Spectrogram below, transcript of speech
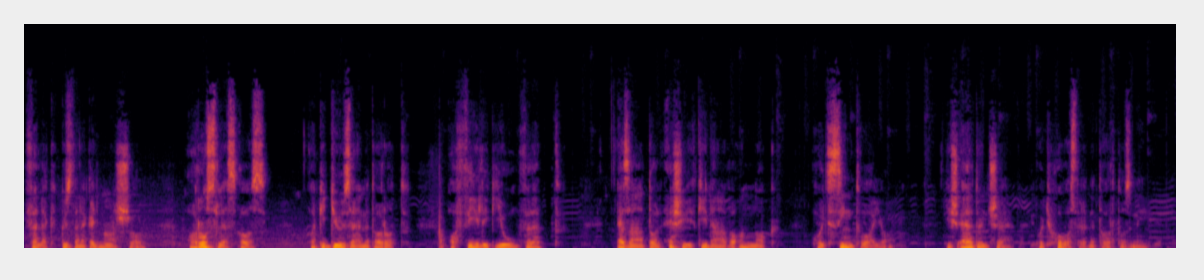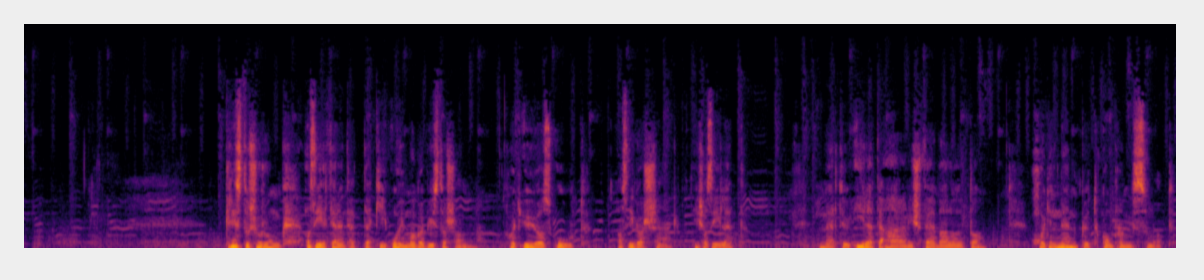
felek küzdenek egymással, a rossz lesz az, aki győzelmet arat a félig jó felett, ezáltal esélyt kínálva annak, hogy szint valljon, és eldöntse, hogy hova szeretne tartozni. Krisztus Urunk azért jelenthette ki oly magabiztosan, hogy ő az út, az igazság és az élet, mert ő élete árán is felvállalta, hogy nem köt kompromisszumot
